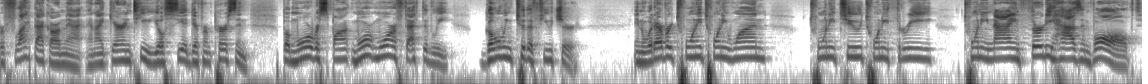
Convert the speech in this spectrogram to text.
Reflect back on that, and I guarantee you, you'll see a different person, but more respond, more more effectively going to the future in whatever 2021, 22, 23, 29, 30 has involved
